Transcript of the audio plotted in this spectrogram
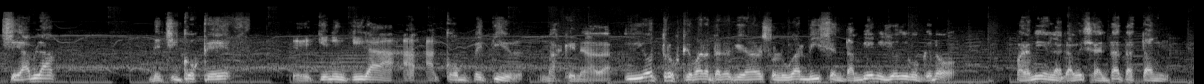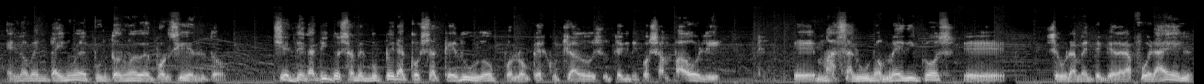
Se habla de chicos que eh, tienen que ir a, competir más que nada. Y otros que van a tener que ganar su lugar dicen también, y yo digo que no. Para mí en la cabeza del Tata están el 99.9%. Si el Tecatito se recupera, cosa que dudo, por lo que he escuchado de su técnico San Paoli, eh, más algunos médicos, eh, seguramente quedará fuera él.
